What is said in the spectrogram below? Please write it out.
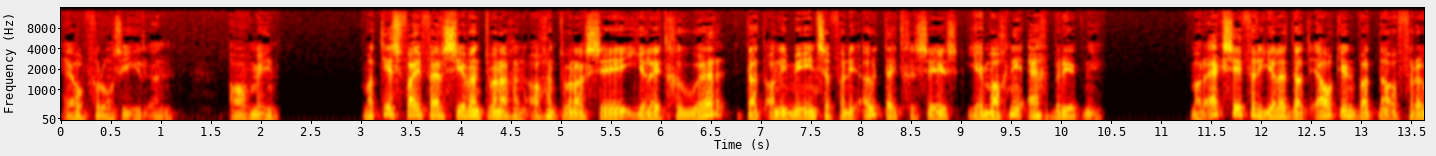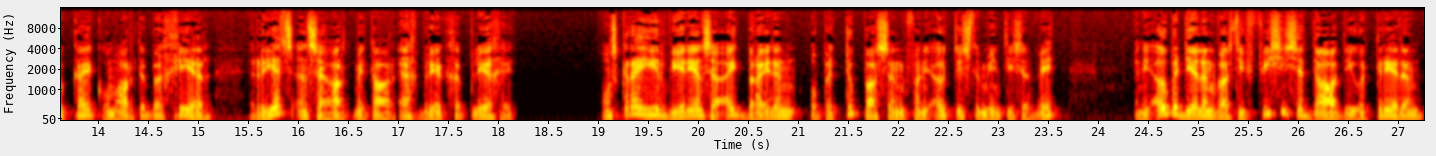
Help vir ons hierin. Amen. Matteus 5 vers 27 en 28 sê: "Julle het gehoor dat aan die mense van die ou tyd gesê is: Jy mag nie egbreek nie. Maar ek sê vir julle dat elkeen wat na 'n vrou kyk om haar te begeer, reeds in sy hart met haar egbreek gepleeg het. Ons kry hier weer eens 'n uitbreiding op 'n toepassing van die Ou Testamentiese wet. In die ou bedeling was die fisiese daad die oortreding,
